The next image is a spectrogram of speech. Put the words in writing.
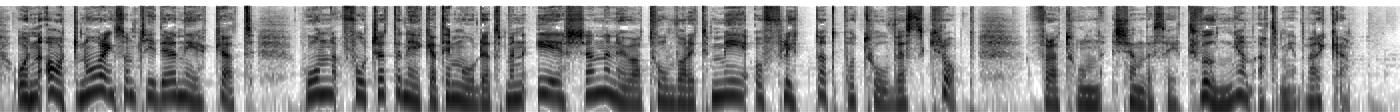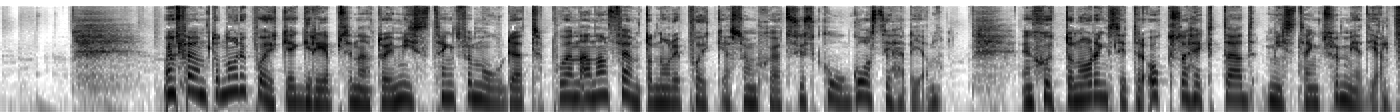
Och en 18-åring som tidigare nekat. Hon fortsätter neka till mordet men erkänner nu att hon varit med och flyttat på Toves kropp för att hon kände sig tvungen att medverka. En 15-årig pojke greps i natt och är misstänkt för mordet på en annan 15-årig pojke som sköts i Skogås i helgen. En 17-åring sitter också häktad misstänkt för medhjälp.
